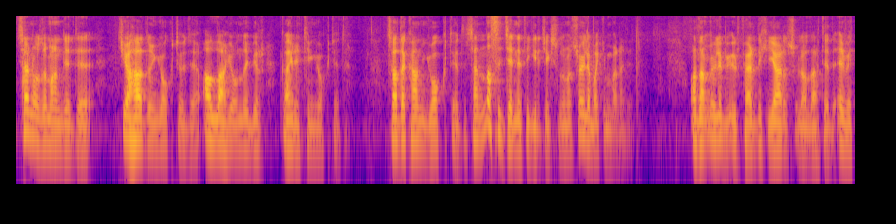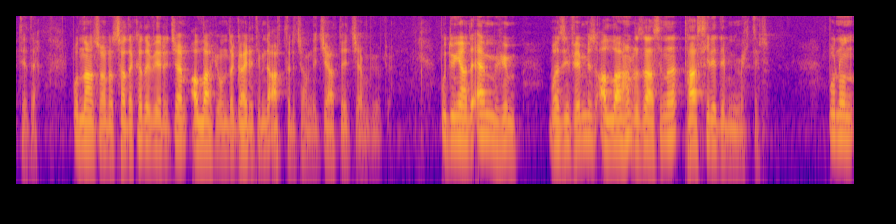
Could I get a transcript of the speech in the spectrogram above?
Sen o zaman dedi cihadın yok dedi. Allah yolunda bir gayretin yok dedi. Sadakan yok dedi. Sen nasıl cennete gireceksin o zaman? Söyle bakayım bana dedi. Adam öyle bir ürperdi ki ya Resulallah dedi. Evet dedi. Bundan sonra sadaka da vereceğim. Allah yolunda gayretimi de arttıracağım dedi. Cihatta edeceğim buyuruyor. Bu dünyada en mühim vazifemiz Allah'ın rızasını tahsil edebilmektir. Bunun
